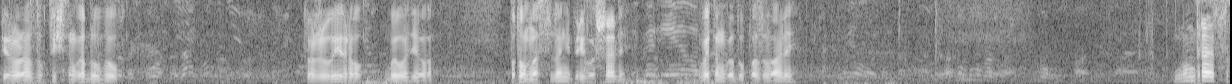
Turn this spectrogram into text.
первый раз в 2000 году был. Тоже выиграл, было дело. Потом нас сюда не приглашали, в этом году позвали. Ну, нравится,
